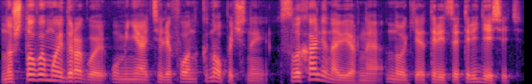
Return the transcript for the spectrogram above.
Но что вы, мой дорогой, у меня телефон кнопочный. Слыхали, наверное, Nokia 3310?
